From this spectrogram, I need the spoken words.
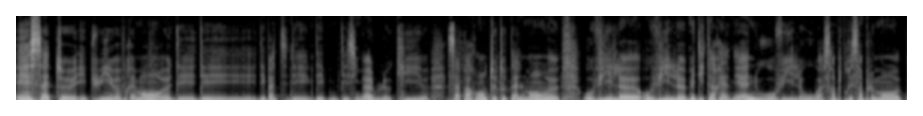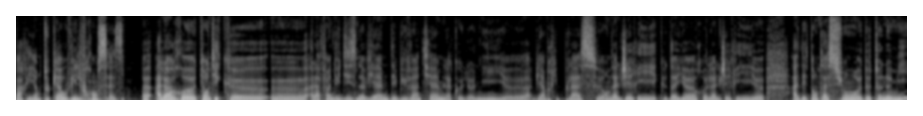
Et, cette, et puis vraiment des, immeubles qui s'apparentent totalement aux, villes, méditerranéennes ou aux villes, ou très simplement Paris, en tout cas aux villes françaises. Euh, alors, euh, tandis que euh, à la fin du 19e, début 20e, la colonie a bien pris place en Algérie et que d'ailleurs l'Algérie a des tentations d'autonomie,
